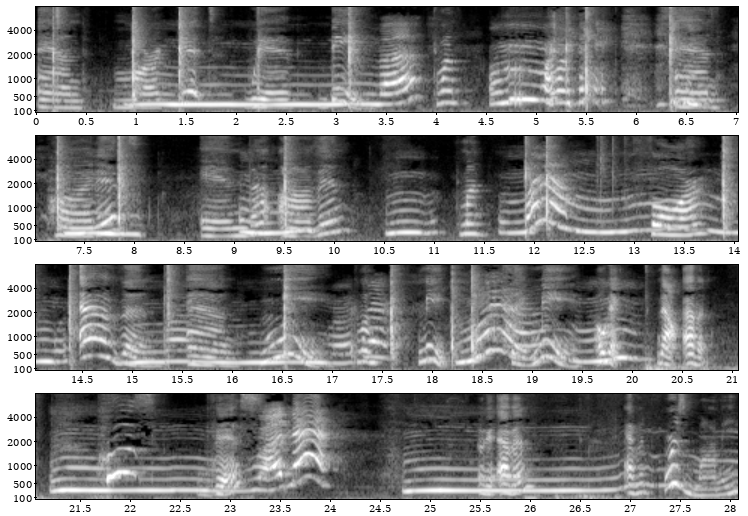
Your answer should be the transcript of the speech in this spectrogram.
And mark it with B. Come on. Come on. And put it in the oven. Come on. For Evan and me. Come on. Me. Say me. Okay. Now, Evan. Who's this? Okay, Evan. Evan, where's mommy?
